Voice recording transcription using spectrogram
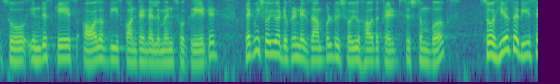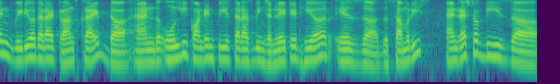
so in this case, all of these content elements were created. Let me show you a different example to show you how the credit system works. So here's a recent video that I transcribed uh, and the only content piece that has been generated here is uh, the summaries and rest of these uh,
